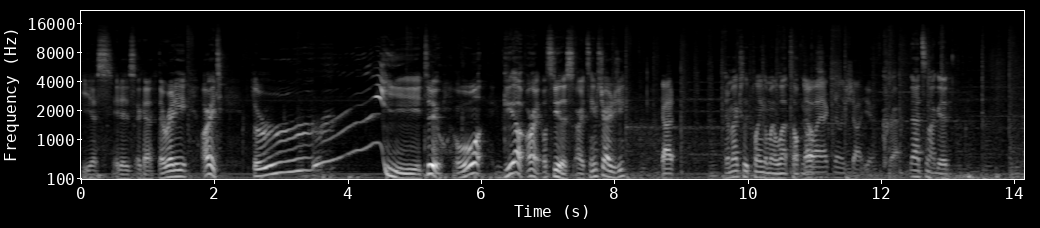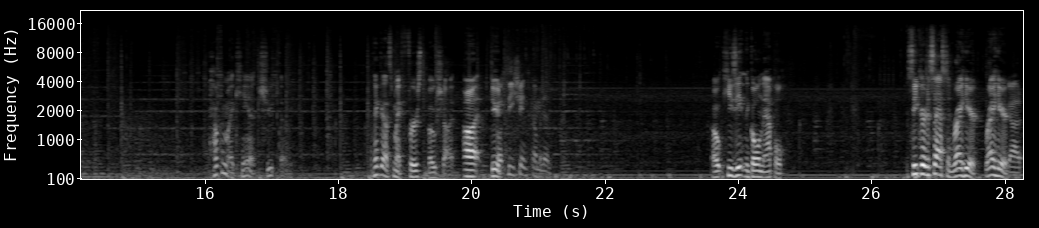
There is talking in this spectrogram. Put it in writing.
Yes, it is. Okay, they're ready. All right, three, two, one, go. All right, let's do this. All right, same strategy. Got it. And I'm actually playing on my laptop now. No, I accidentally shot you. Crap, that's not good. How come I can't shoot them? I think that's my first bow shot. Uh, Oh, dude. C Shane's coming in. Oh, he's eating the golden apple. Secret assassin, right here, right here. Got it.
